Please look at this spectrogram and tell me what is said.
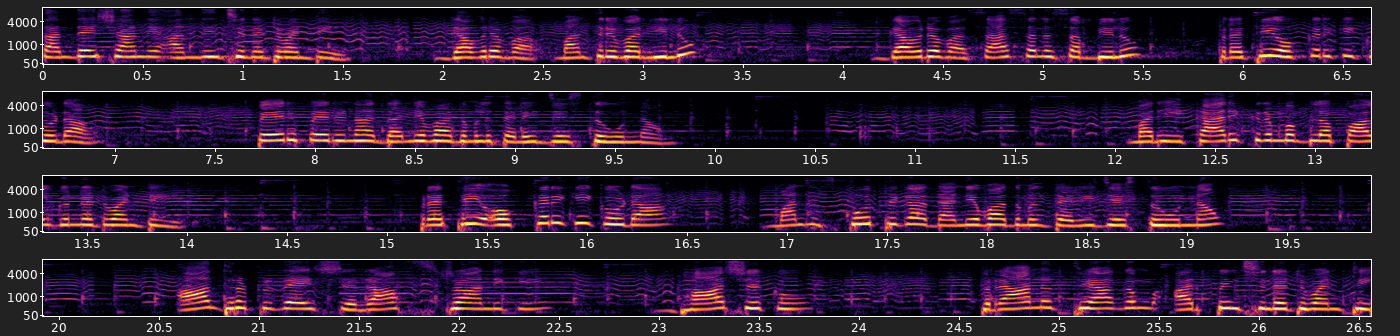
సందేశాన్ని అందించినటువంటి గౌరవ మంత్రివర్యులు గౌరవ శాసనసభ్యులు ప్రతి ఒక్కరికి కూడా పేరు పేరున ధన్యవాదములు తెలియజేస్తూ ఉన్నాం. మరి ఈ కార్యక్రమంలో పాల్గొన్నటువంటి ప్రతి ఒక్కరికి కూడా మనస్ఫూర్తిగా ధన్యవాదములు తెలియజేస్తూ ఉన్నాం. ఆంధ్రప్రదేశ్ రాష్ట్రానికి భాషకు ప్రాణత్యాగం అర్పించినటువంటి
